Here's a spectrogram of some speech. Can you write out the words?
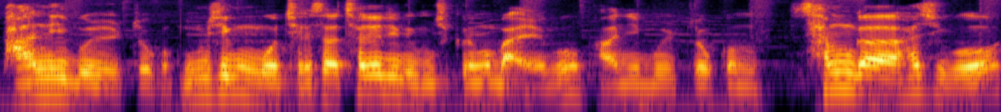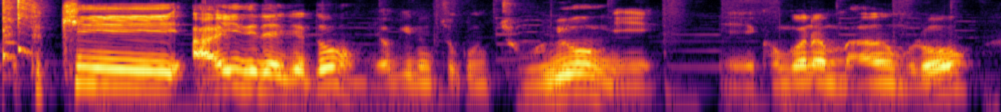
반입을 조금 음식 뭐 제사 차려진 음식 그런 거 말고 반입을 조금 삼가하시고 특히 아이들에게도 여기는 조금 조용히 예, 건강한 마음으로 어,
